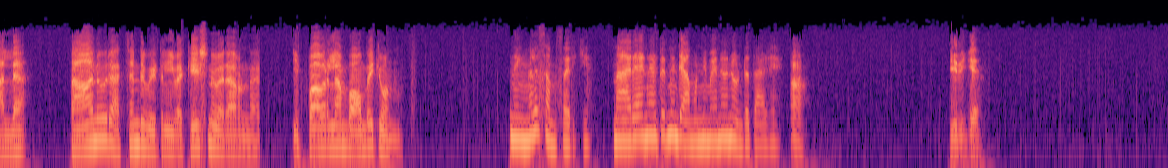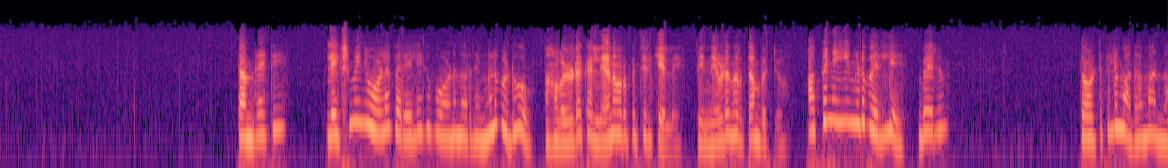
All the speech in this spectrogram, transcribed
അല്ല താനൂർ അച്ഛന്റെ വീട്ടിൽ വെക്കേഷന് വരാറുണ്ടായിരുന്നു. ഇപ്പൊ അവരെല്ലാം ബോംബെക്ക് വന്നു. നിങ്ങൾ സംസാരിക്കുക നാരായണേട്ടനും രാമുണ്ണിമേനോനും ഉണ്ട് താഴെ. ആ. ഇരിക്കേ. ലക്ഷ്മി ഇനി ഓളെ പെരയിലേക്ക് പോകണമെന്ന് പറഞ്ഞു നിങ്ങൾ വിടുവോ? അവളുടെ കല്യാണം ഉറപ്പിച്ചിരിക്കല്ലേ പിന്നെ ഇവിടെ നിർത്താൻ പറ്റുമോ അപ്പൊ നീ ഇങ്ങോട്ട് വരില്ലേ? വരും. തോട്ടത്തിൽ മതാം വന്ന.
